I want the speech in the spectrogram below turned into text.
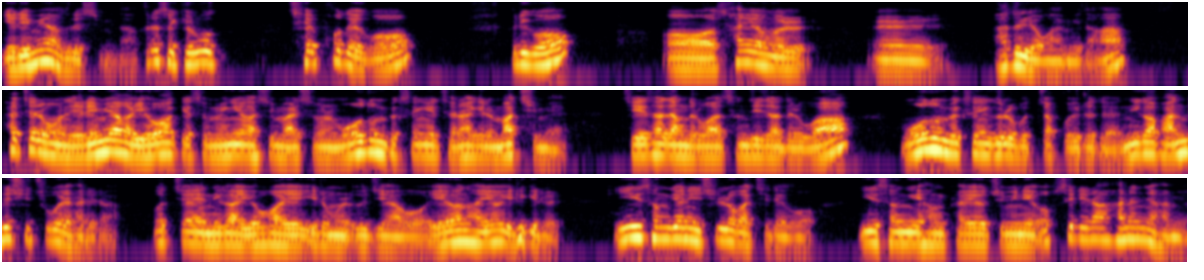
예레미야 그랬습니다. 그래서 결국 체포되고 그리고 어, 사형을 을, 받으려고 합니다. 8절에 보면 예레미야가 여호와께서 명령하신 말씀을 모든 백성에 전하기를 마침에 제사장들과 선지자들과 모든 백성이 그를 붙잡고 이르되 네가 반드시 죽어야 하리라. 어찌하여 네가 여호와의 이름을 의지하고 예언하여 이르기를? 이 성전이 실로같이 되고 이 성이 항폐하여 주민이 없으리라 하느냐 하며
